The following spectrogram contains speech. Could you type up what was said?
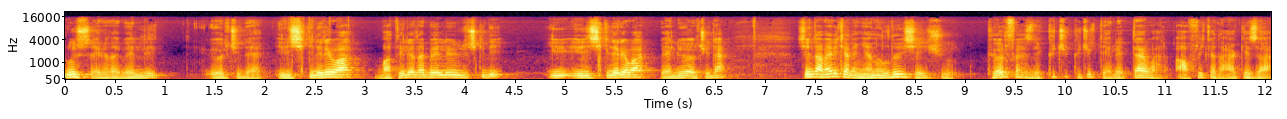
Rusya ile de belli ölçüde ilişkileri var. Batı ile de belli ilişkili, ilişkileri var belli ölçüde. Şimdi Amerika'nın yanıldığı şey şu. Körfez'de küçük küçük devletler var. Afrika'da hakeza.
